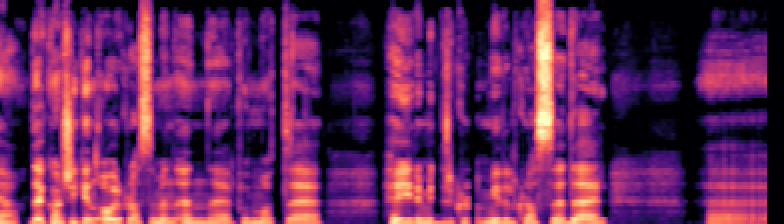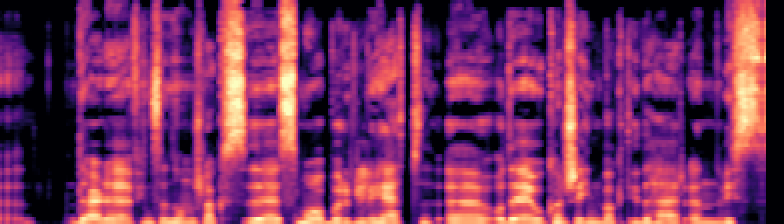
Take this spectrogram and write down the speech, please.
Ja, det er kanskje ikke en overklasse, men en eh, på en måte høyere middelklasse der der det finnes en sånn slags eh, småborgerlighet. og det er jo kanskje innbakt i det her en viss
